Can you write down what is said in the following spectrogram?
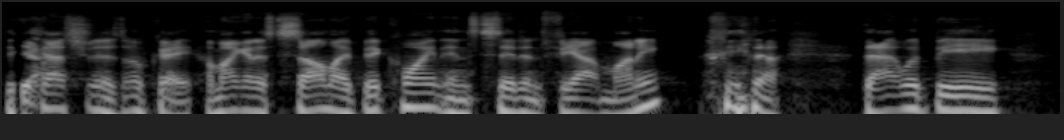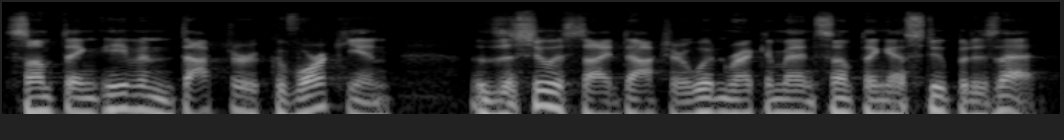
the Yeah. question is, okay, am I going to sell my Bitcoin and sit in fiat money? you know, that would be something. Even Dr. Kevorkian, the suicide doctor, wouldn't recommend something as stupid as that.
